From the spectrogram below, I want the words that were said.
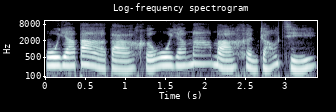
乌鸦爸爸和乌鸦妈妈很着急。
